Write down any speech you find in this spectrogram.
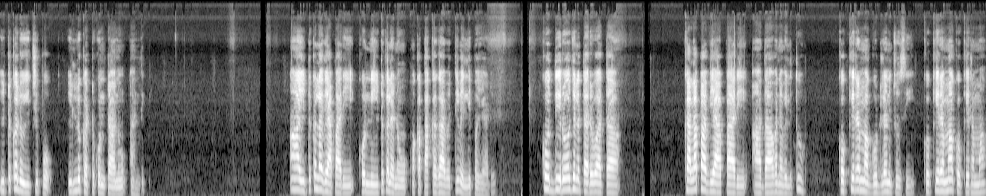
ఇటుకలు ఇచ్చిపో ఇల్లు కట్టుకుంటాను అంది. ఆ ఇటుకల వ్యాపారి కొన్ని ఇటుకలను ఒక పక్కగా పెట్టి వెళ్ళిపోయాడు. కొద్ది రోజుల తరువాత కలప వ్యాపారి ఆ దావన వెళుతూ కొక్కిరమ్మ గుడ్లను చూసి కొక్కిరమ్మ కొక్కిరమ్మ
